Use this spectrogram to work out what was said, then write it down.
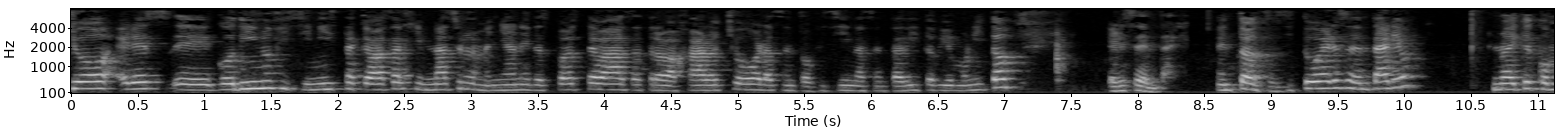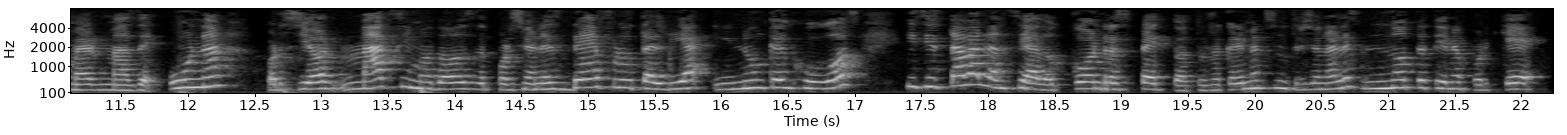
yo, eres eh, godín oficinista que vas al gimnasio en la mañana y después te vas a trabajar ocho horas en tu oficina sentadito bien bonito, eres sedentario. Entonces, si tú eres sedentario, no hay que comer más de una porción, máximo dos porciones de fruta al día y nunca en jugos. Y si está balanceado con respecto a tus requerimientos nutricionales, no te tiene por qué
